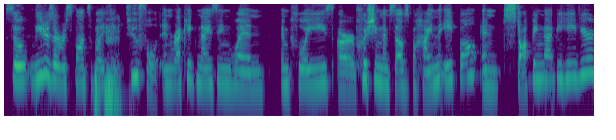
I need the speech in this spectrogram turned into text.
So, leaders are responsible, I think, twofold in recognizing when employees are pushing themselves behind the eight ball and stopping that behavior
